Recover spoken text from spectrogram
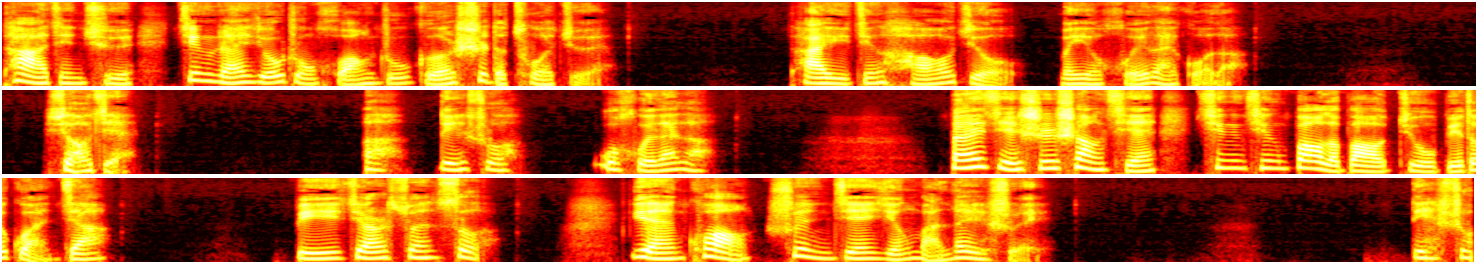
踏进去竟然有种恍如隔世的错觉。他已经好久没有回来过了。小姐，啊，林叔，我回来了。白锦诗上前轻轻抱了抱久别的管家，鼻尖酸涩，眼眶瞬间盈满泪水。林叔，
